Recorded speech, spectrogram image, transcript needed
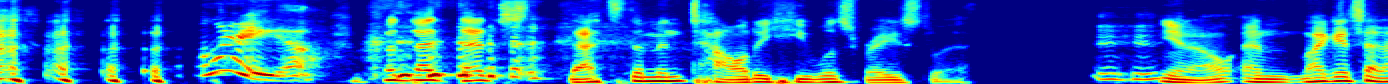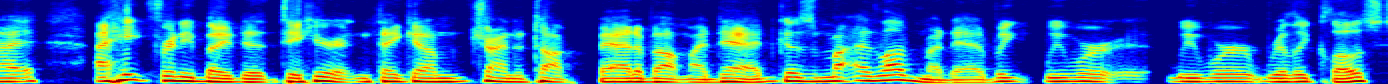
well, there you go. but that, that's that's the mentality he was raised with. Mm-hmm. You know, and like I said, I, I hate for anybody to, to hear it and think I'm trying to talk bad about my dad because I loved my dad. We we were we were really close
